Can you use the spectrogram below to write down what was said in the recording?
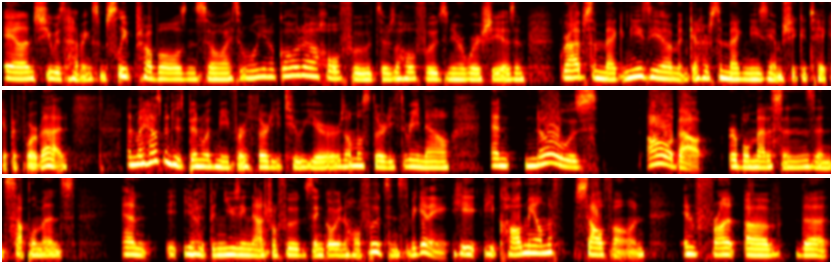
and she was having some sleep troubles. And so I said, well, you know, go to Whole Foods. There's a Whole Foods near where she is and grab some magnesium and get her some magnesium. She could take it before bed. And my husband, who's been with me for 32 years, almost 33 now, and knows all about herbal medicines and supplements and has been using natural foods and going to Whole Foods since the beginning. He he called me on the cell phone in front of the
